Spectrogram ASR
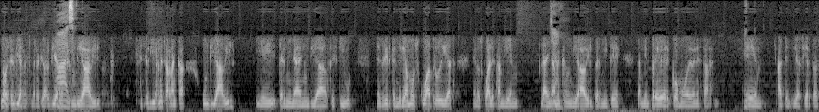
No, es el viernes, me refiero al viernes, ah, es un día hábil. Es el viernes, arranca un día hábil y termina en un día festivo. Es decir, tendríamos cuatro días en los cuales también la dinámica de un día hábil permite también prever cómo deben estar eh, atendidas ciertas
